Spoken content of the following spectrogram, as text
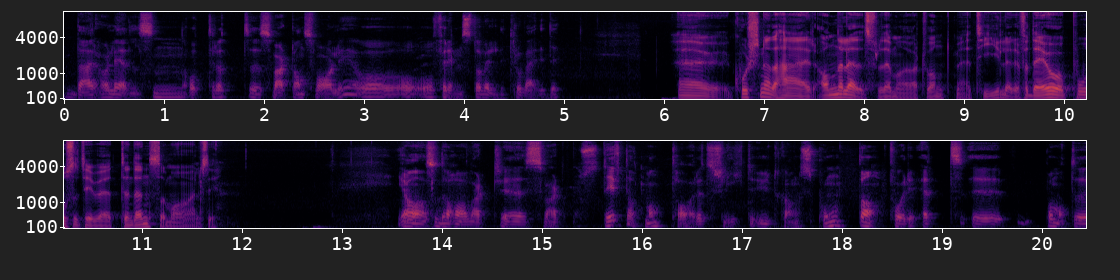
der har ledelsen opptrådt svært ansvarlig og, og fremstår veldig troverdig. Eh, hvordan er det her annerledes fra det man har vært vant med tidligere? For det er jo positive tendenser, må man vel si? Ja, altså det har vært eh, svært positivt at man tar et slikt utgangspunkt da, for et eh, på en måte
